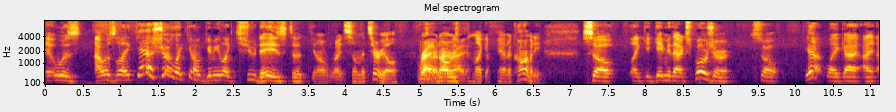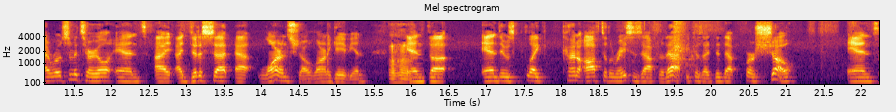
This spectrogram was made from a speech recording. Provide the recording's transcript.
it was I was like, "Yeah, sure. Like you know, give me like two days to you know write some material." Right, I'd right, always right. been like a fan of comedy, so like it gave me that exposure. So yeah, like I, I, wrote some material and I, I did a set at Lauren's show, Lauren Agavian, Mhm. and uh, and it was like kind of off to the races after that because I did that first show, and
